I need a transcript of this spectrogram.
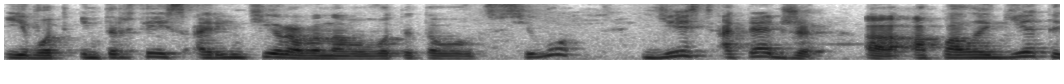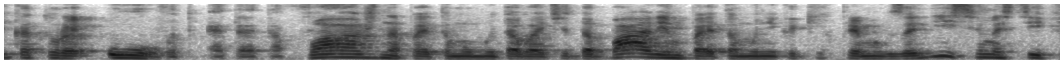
и вот интерфейс ориентированного вот этого вот всего – есть, опять же, а, апологеты, которые, о, вот это, это важно, поэтому мы давайте добавим, поэтому никаких прямых зависимостей,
